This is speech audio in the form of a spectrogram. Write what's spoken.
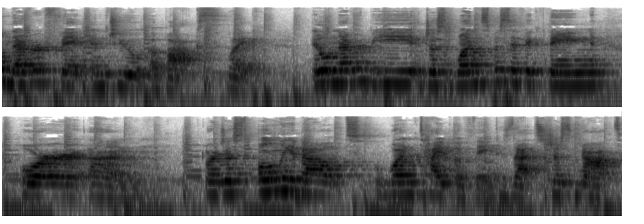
will never fit into a box. Like, it'll never be just one specific thing or um, or just only about one type of thing because that's just not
